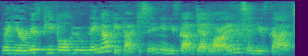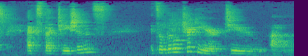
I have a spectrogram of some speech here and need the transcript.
when you're with people who may not be practicing and you've got deadlines and you've got expectations. It's a little trickier to uh,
